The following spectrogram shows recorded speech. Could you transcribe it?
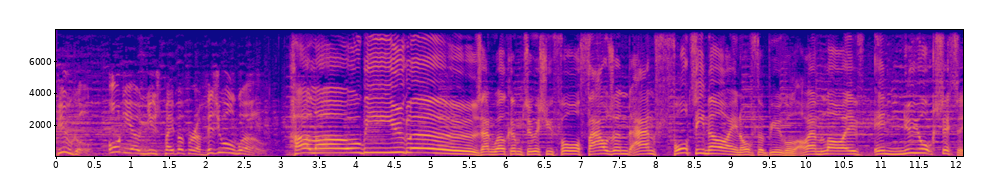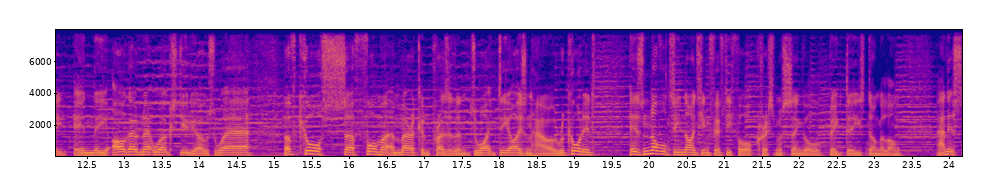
Bugle, audio newspaper for a visual world. Hello, Buglers, and welcome to issue 4049 of The Bugle. I am live in New York City in the Argo Network studios, where, of course, uh, former American President Dwight D. Eisenhower recorded his novelty 1954 Christmas single, Big D's Dong Along, and its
